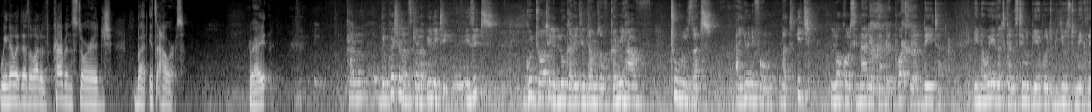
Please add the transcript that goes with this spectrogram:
We know it does a lot of carbon storage, but it's ours. Right? Can the question on scalability is it good to actually look at it in terms of can we have tools that are uniform that each local scenario can report their data in a way that can still be able to be used to make the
